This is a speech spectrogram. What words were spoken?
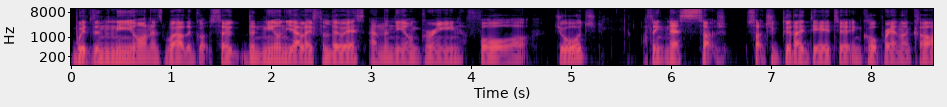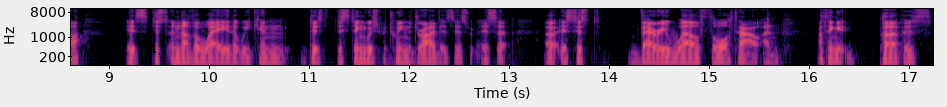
with the neon as well. They've got so the neon yellow for Lewis and the neon green for George. I think they're such such a good idea to incorporate in that car it's just another way that we can dis- distinguish between the drivers. It's it's a, uh, it's just very well thought out, and I think it purpose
